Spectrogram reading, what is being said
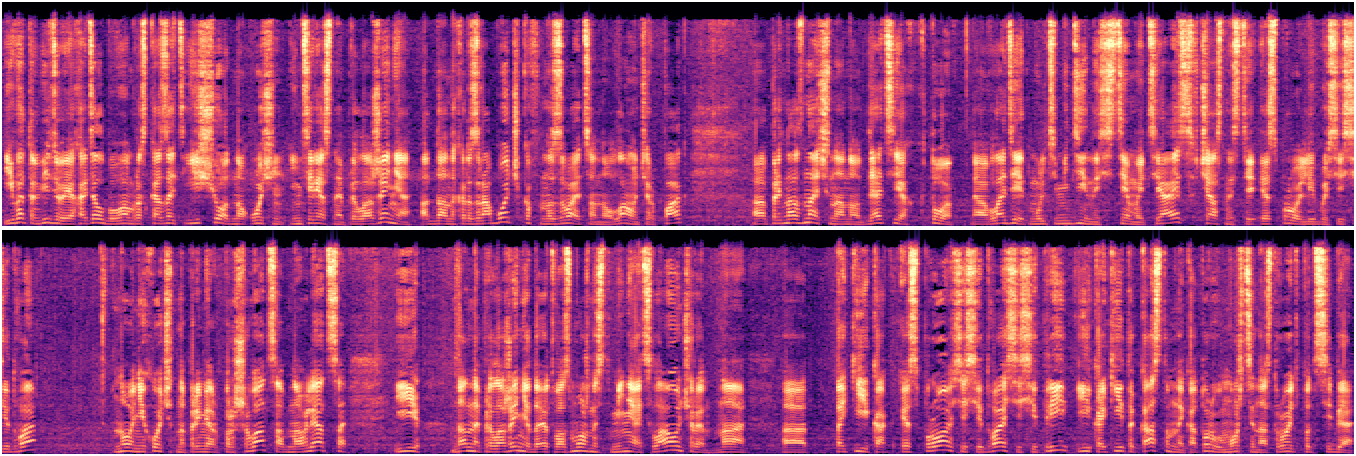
И в этом видео я хотел бы вам рассказать еще одно очень интересное приложение от данных разработчиков. Называется оно Launcher Pack. А, предназначено оно для тех, кто а, владеет мультимедийной системой TIS, в частности S-Pro либо CC2, но не хочет, например, прошиваться, обновляться. И данное приложение дает возможность менять лаунчеры на а, такие как S-Pro, CC2, CC3 и какие-то кастомные, которые вы можете настроить под себя.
